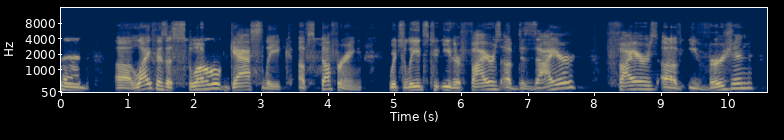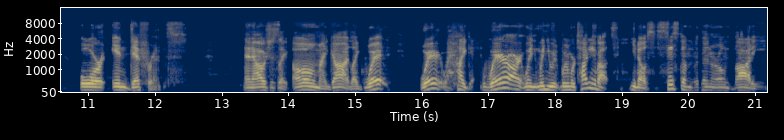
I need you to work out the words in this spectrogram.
said, uh, "Life is a slow gas leak of suffering, which leads to either fires of desire, fires of aversion, or indifference." And I was just like, "Oh my god! Like where, where, like where are when when you when we're talking about you know systems within our own body,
